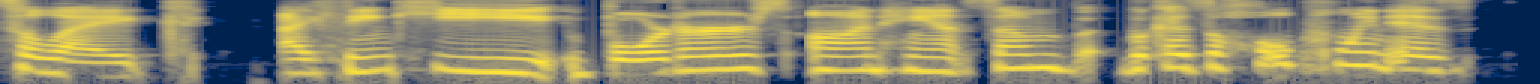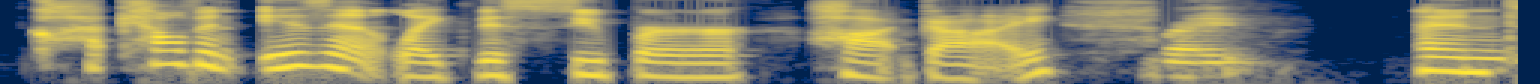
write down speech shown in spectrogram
to like I think he borders on handsome because the whole point is Calvin isn't like this super hot guy. Right. And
